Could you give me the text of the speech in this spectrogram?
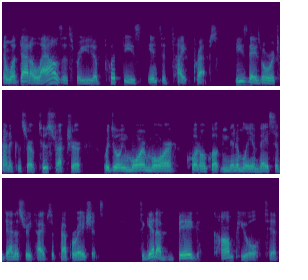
And what that allows is for you to put these into tight preps. These days, when we're trying to conserve tooth structure, we're doing more and more quote unquote minimally invasive dentistry types of preparations. To get a big compule tip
